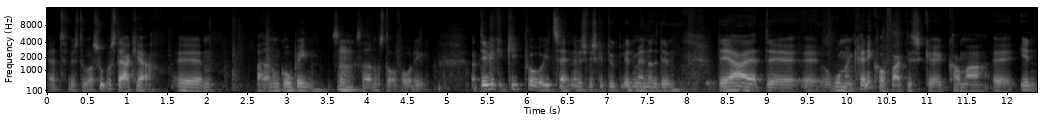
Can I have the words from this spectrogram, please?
at hvis du var super stærk her, øh, og havde nogle gode ben, så, mm. så havde du en stor fordel. Og det vi kan kigge på i tallene, hvis vi skal dykke lidt mere ned i dem, det er, at øh, øh Roman Krenikov faktisk øh, kommer øh, ind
